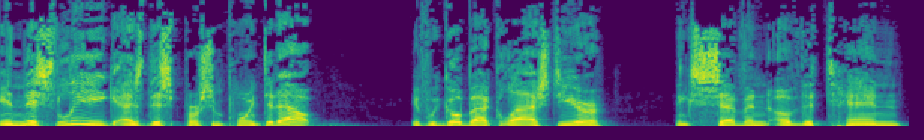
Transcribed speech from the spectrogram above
in this league, as this person pointed out, if we go back last year, I think seven of the 10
